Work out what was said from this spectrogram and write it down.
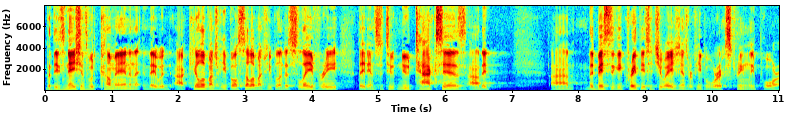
But these nations would come in and they would uh, kill a bunch of people, sell a bunch of people into slavery. They'd institute new taxes. Uh, they'd, uh, they'd basically create these situations where people were extremely poor.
